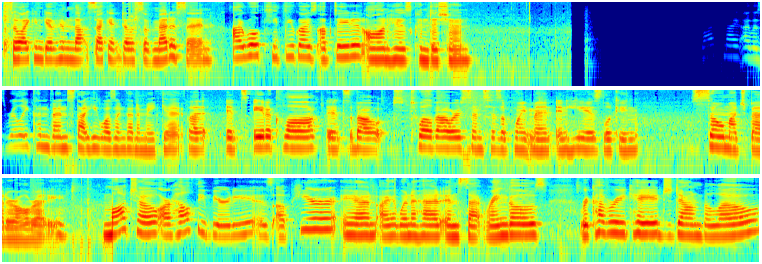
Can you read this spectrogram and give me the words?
so I can give him that second dose of medicine. I will keep you guys updated on his condition. I was really convinced that he wasn't going to make it, but it's 8 o'clock. It's about 12 hours since his appointment, and he is looking so much better already. Macho, our healthy beardy, is up here, and I went ahead and set Rango's recovery cage down below.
